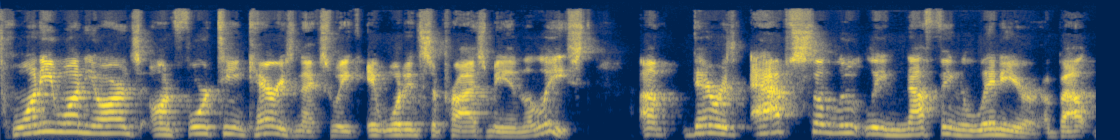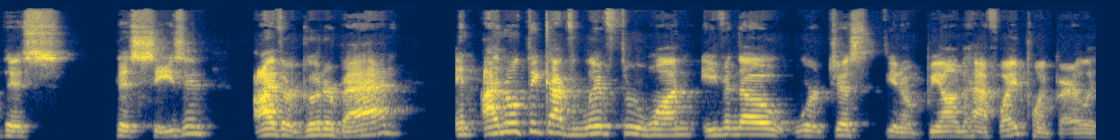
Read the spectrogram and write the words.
21 yards on 14 carries next week. It wouldn't surprise me in the least. Um, there is absolutely nothing linear about this this season, either good or bad. And I don't think I've lived through one, even though we're just you know beyond the halfway point barely.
